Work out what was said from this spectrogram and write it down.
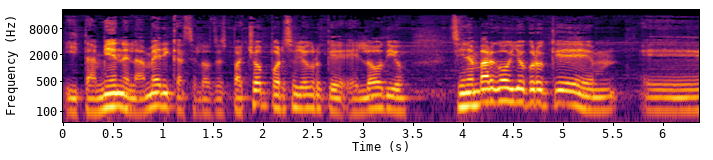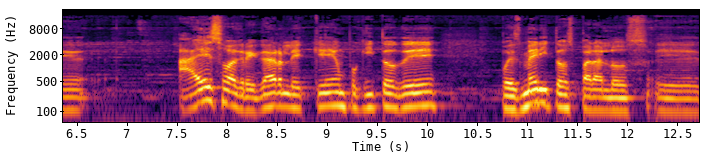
Y también el América se los despachó. Por eso yo creo que el odio. Sin embargo, yo creo que eh, a eso agregarle que un poquito de pues méritos para los eh,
